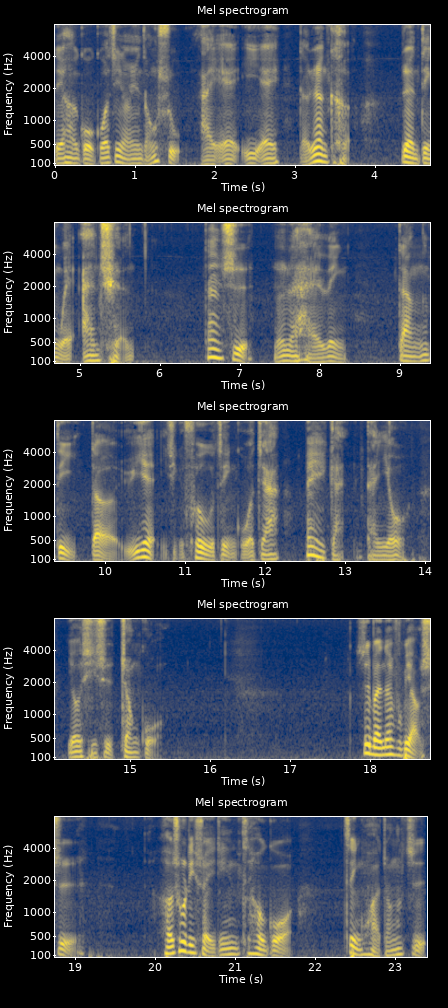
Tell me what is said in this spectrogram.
联合国国际能源总署 （IAEA） 的认可，认定为安全，但是仍然还令当地的渔业以及附近国家倍感担忧，尤其是中国。日本政府表示，核处理水已经透过。净化装置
